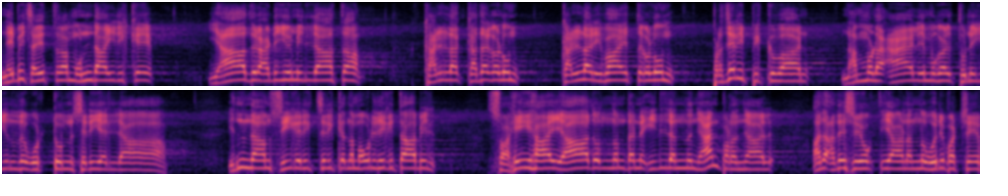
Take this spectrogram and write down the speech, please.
നബി ചരിത്രം ഉണ്ടായിരിക്കെ യാതൊരു അടിയുമില്ലാത്ത കള്ളക്കഥകളും കള്ളരിവായത്തുകളും പ്രചരിപ്പിക്കുവാൻ നമ്മുടെ ആലിമുകൾ തുണിയുന്നത് ഒട്ടും ശരിയല്ല. ഇന്ന് നാം സ്വീകരിച്ചിരിക്കുന്ന മൗലിക കിതാബിൽ സ്വഹീഹായി യാതൊന്നും തന്നെ ഇല്ലെന്ന് ഞാൻ പറഞ്ഞാൽ അത് അതിശയോക്തിയാണെന്ന് ഒരുപക്ഷെ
